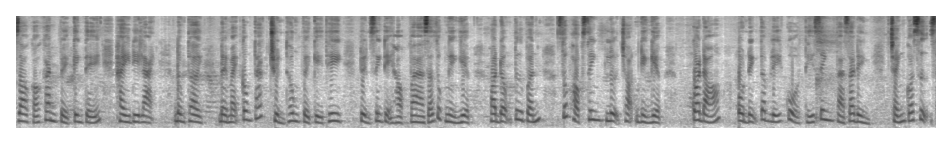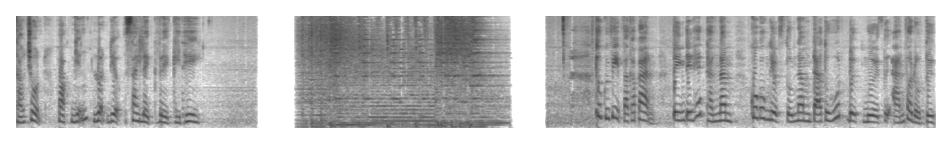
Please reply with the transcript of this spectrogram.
do khó khăn về kinh tế hay đi lại, đồng thời đẩy mạnh công tác truyền thông về kỳ thi, tuyển sinh đại học và giáo dục nghề nghiệp, hoạt động tư vấn, giúp học sinh lựa chọn nghề nghiệp, qua đó ổn định tâm lý của thí sinh và gia đình, tránh có sự xáo trộn hoặc những luận điệu sai lệch về kỳ thi. Và các bạn, tính đến hết tháng 5, khu công nghiệp số 5 đã thu hút được 10 dự án vào đầu tư.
